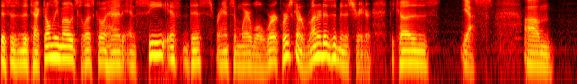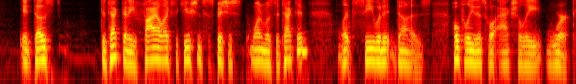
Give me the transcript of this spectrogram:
This is a detect only mode, so let's go ahead and see if this ransomware will work. We're just going to run it as administrator because yes. Um, it does detect that a file execution suspicious one was detected. Let's see what it does. Hopefully this will actually work.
